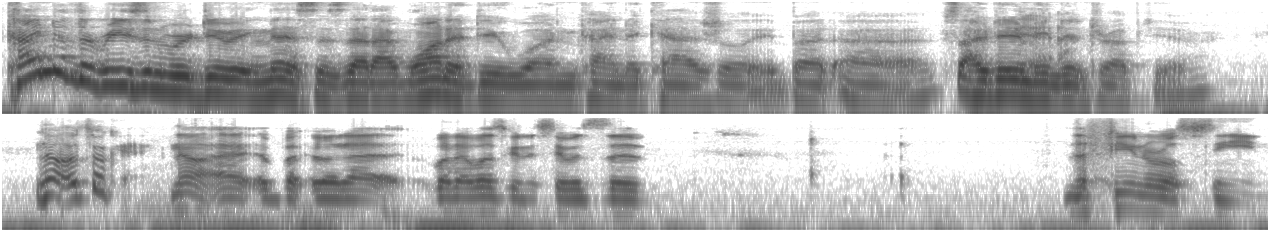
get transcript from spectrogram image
kind of the reason we're doing this is that i want to do one kind of casually but uh so i didn't mean to interrupt you No, it's okay. No, I, but what, uh, what I was going to say was the the funeral scene.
